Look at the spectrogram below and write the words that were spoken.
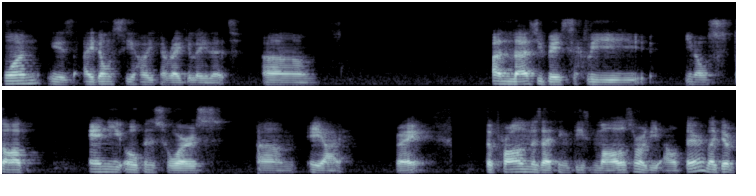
one is I don't see how you can regulate it. Um, unless you basically, you know, stop any open source um, AI, right? The problem is I think these models are already out there. Like they're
